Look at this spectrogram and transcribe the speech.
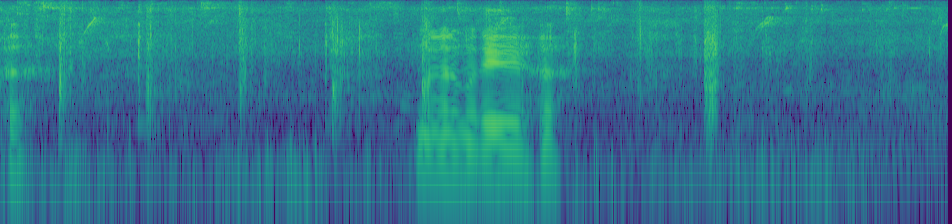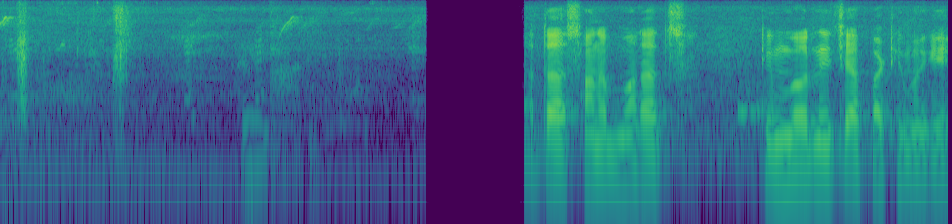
हर नर्मदे हर आता सानप महाराज टिंबोर्णीच्या पाठीमागे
